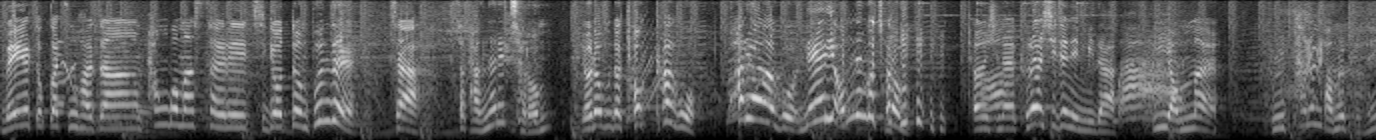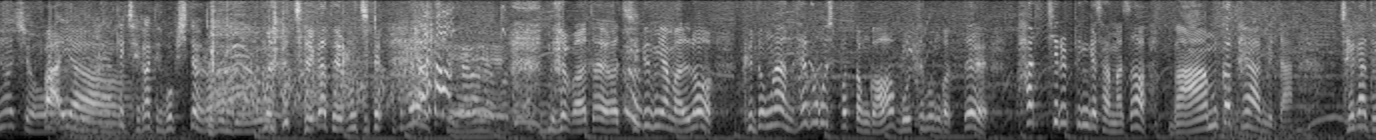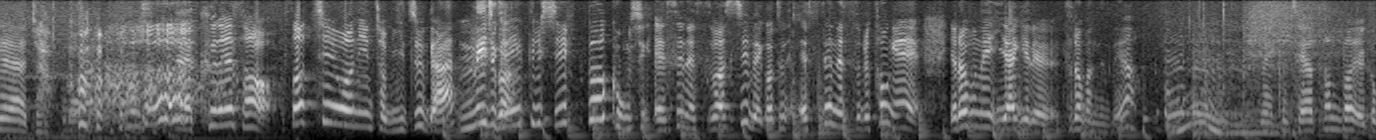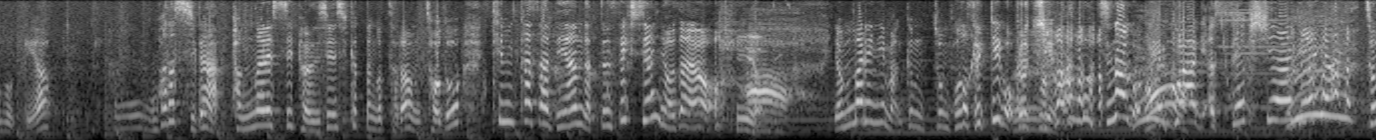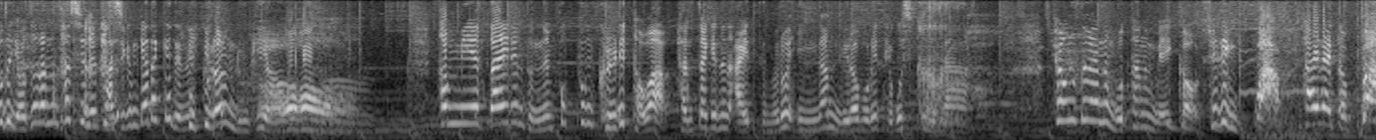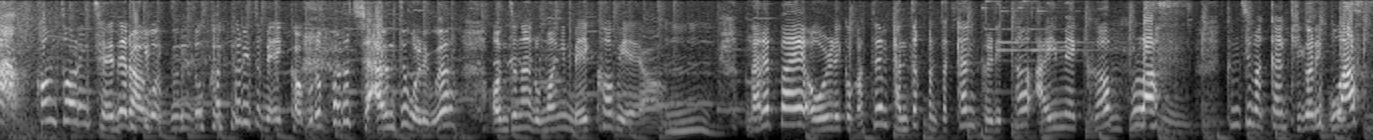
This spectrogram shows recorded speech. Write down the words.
매일 똑같은 화장, 평범한 스타일에 지겨웠던 분들. 자, 저 박나래처럼 여러분도 격하고 화려하고 내일이 없는 것처럼 변신할 그런 시즌입니다. 이 연말 불타는 밤을 보내야죠. 파이어. 하얗게 제가 돼봅시다, 여러분들. 제가 대보지. 하얗게. 네, 맞아요. 지금이야말로 그동안 해보고 싶었던 거, 못 해본 것들, 파티를 핑계 삼아서 마음껏 해야 합니다. 제가 돼야죠. 네, 그래서 서치원인 저 미주가 미주가. JTBC 프 공식 SNS와 C 매거진 SNS를 통해 여러분의 이야기를 들어봤는데요. 네, 그럼 제가 또 한번 읽어볼게요. 화사 씨가 박나래 씨 변신시켰던 것처럼 저도 킴 카사디안 같은 섹시한 여자요. 아, 연말이니만큼 좀 벗어 제끼고 그렇지. 진하고 얼굴하게 아, 섹시하게 저도 여자라는 사실을 다시금 깨닫게 되는 그런 룩이요. 어. 선미의 사이렌 돋는 폭풍 글리터와 반짝이는 아이템으로 인간 미러볼이 되고 싶습니다. 평소에는 못하는 메이크업, 쉐딩 빡! 하이라이터 빡! 컨투어링 제대로 하고 눈도 컷크리즈 메이크업으로 펄도 잔뜩 올리고요. 언제나 로망인 메이크업이에요. 나래바에 어울릴 것 같은 반짝반짝한 글리터 아이 메이크업 플러스 큼지막한 귀걸이 플러스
